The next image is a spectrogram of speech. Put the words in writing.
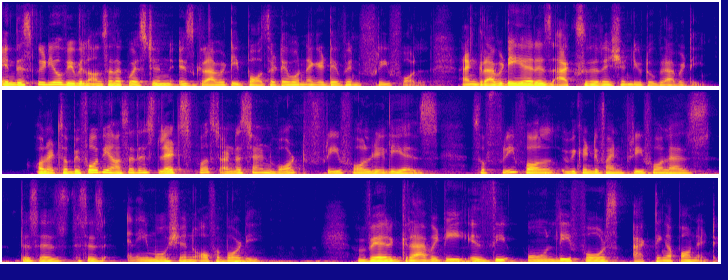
In this video, we will answer the question is gravity positive or negative in free fall? And gravity here is acceleration due to gravity. Alright, so before we answer this, let's first understand what free fall really is. So free fall, we can define free fall as this is this is any motion of a body where gravity is the only force acting upon it.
